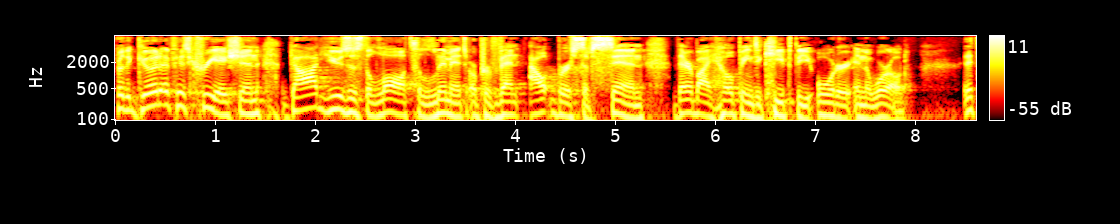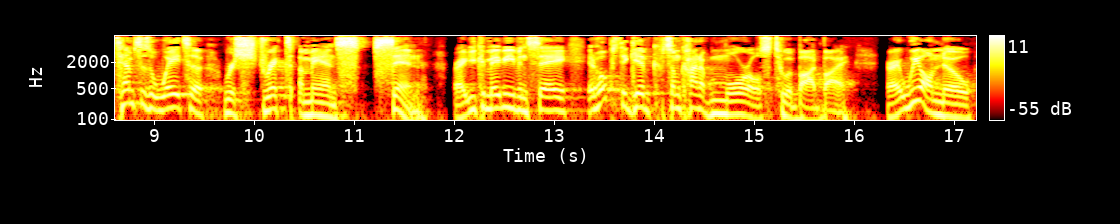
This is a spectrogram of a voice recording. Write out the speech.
For the good of his creation, God uses the law to limit or prevent outbursts of sin, thereby helping to keep the order in the world. It attempts as a way to restrict a man's sin, right? You can maybe even say it hopes to give some kind of morals to abide by, right? We all know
